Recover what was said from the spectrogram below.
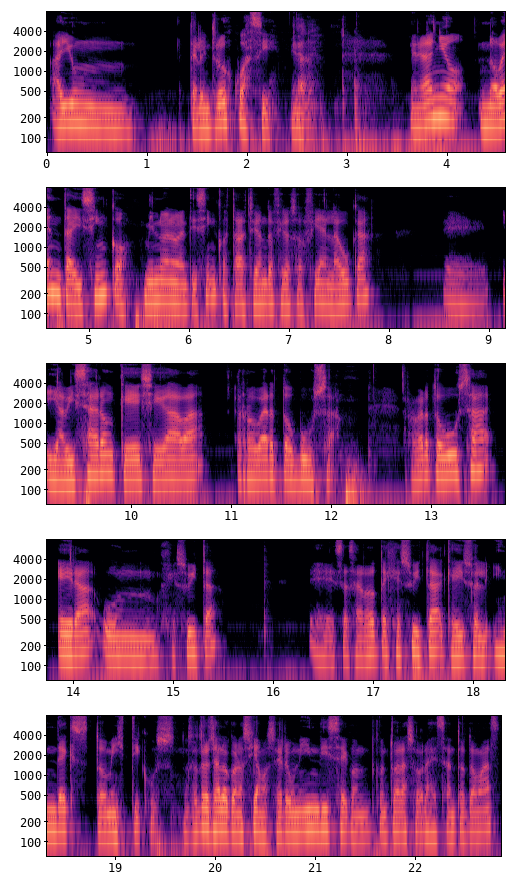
Hay un... Te lo introduzco así. En el año 95, 1995, estaba estudiando filosofía en la UCA eh, y avisaron que llegaba Roberto Busa. Roberto Busa era un jesuita, eh, sacerdote jesuita que hizo el Index Thomisticus. Nosotros ya lo conocíamos, era un índice con, todas las obras de Santo Tomás,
